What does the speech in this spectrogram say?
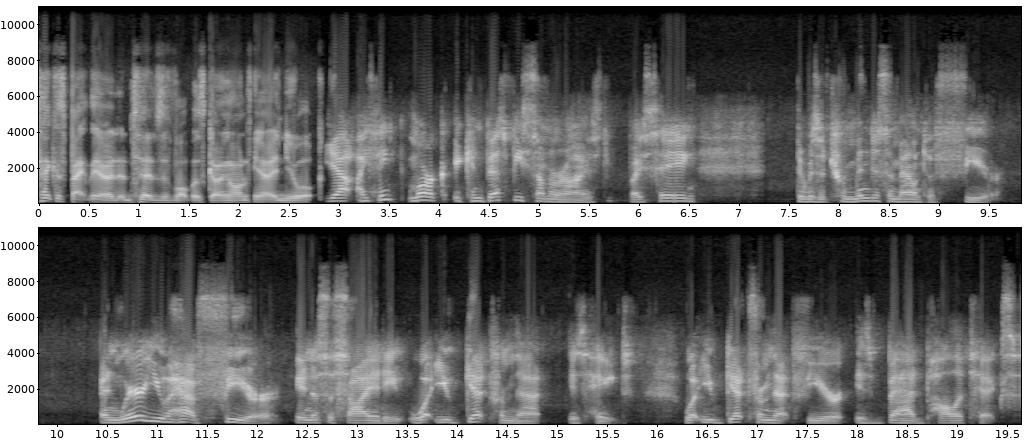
take us back there in terms of what was going on you know, in New York. Yeah, I think Mark, it can best be summarized by saying there was a tremendous amount of fear. And where you have fear in a society, what you get from that is hate. What you get from that fear is bad politics.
